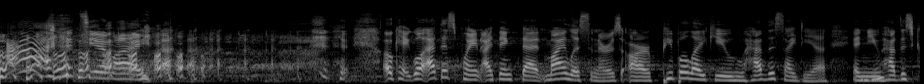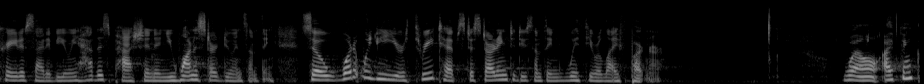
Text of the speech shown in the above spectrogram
ah, TMI. okay, well, at this point, I think that my listeners are people like you who have this idea and you Mhm. have this creative side of you and you have this passion and you want to start doing something. So, what would be your three tips to starting to do something with your life partner? Well, I think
